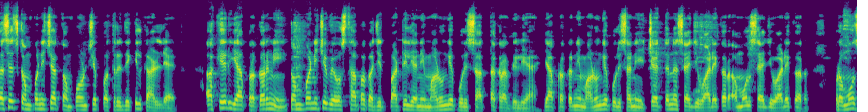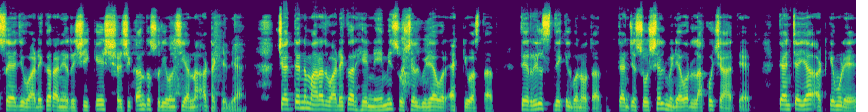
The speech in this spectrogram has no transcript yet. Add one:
तसेच कंपनीच्या कंपाऊंडचे पत्रे देखील काढले आहेत. अखेर या प्रकरणी कंपनीचे व्यवस्थापक अजित पाटील यांनी माडुंगे पोलिसात तक्रार दिली आहे. या प्रकरणी माडुंगे पोलिसांनी चैतन्य सयाजी वाडेकर अमोल सयाजी वाडेकर प्रमोद सयाजी वाडेकर आणि ऋषिकेश शशिकांत सूर्यवंशी यांना अटक केली आहे. चैतन्य महाराज वाडेकर हे नेहमी सोशल मीडियावर ऍक्टिव्ह असतात. ते रील्स देखील बनवतात. त्यांचे सोशल मीडियावर लाखो चाहते आहेत. त्यांच्या या अटकेमुळे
